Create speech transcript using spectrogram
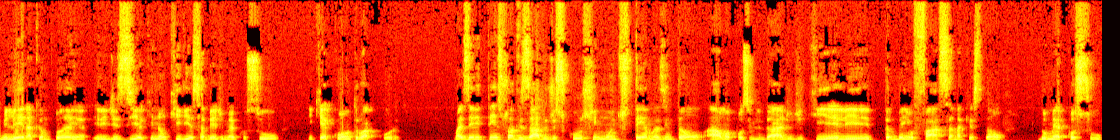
Milley na campanha, ele dizia que não queria saber de Mercosul e que é contra o acordo. Mas ele tem suavizado o discurso em muitos temas, então há uma possibilidade de que ele também o faça na questão do Mercosul.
